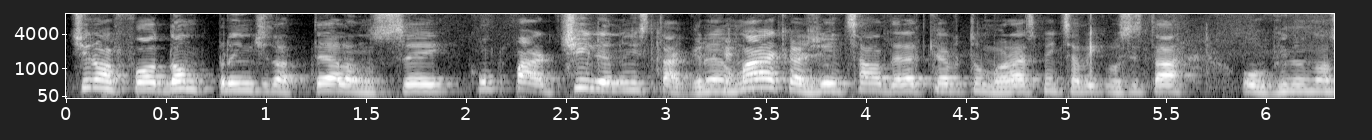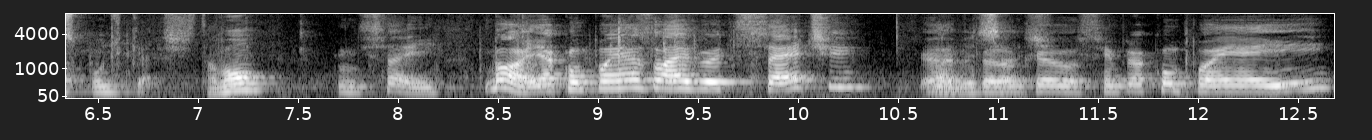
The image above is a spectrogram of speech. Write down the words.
tira uma foto, dá um print da tela, não sei, compartilha no Instagram, marca a gente, Sala Elétrica Everton Moraes, pra gente saber que você está ouvindo o nosso podcast, tá bom? Isso aí. Bom, e acompanha as Live 87, é, Live pelo 87. que eu sempre acompanho aí,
